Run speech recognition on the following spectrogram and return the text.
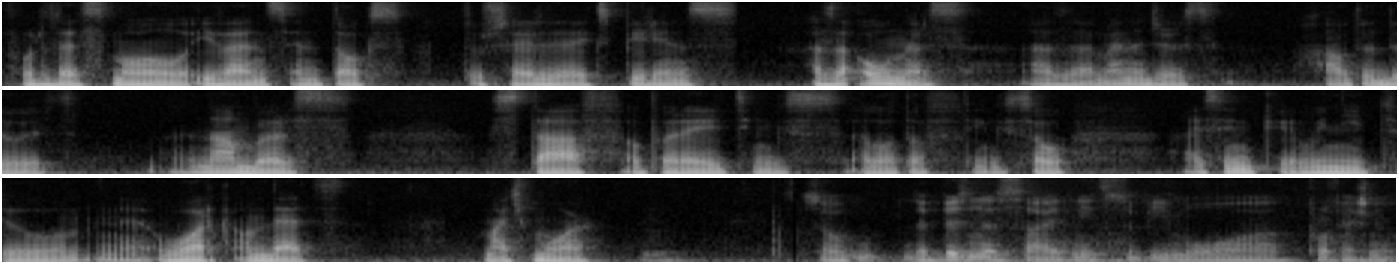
for the small events and talks to share the experience as owners, as managers, how to do it numbers, staff, operatings, a lot of things. So I think we need to uh, work on that much more. So the business side needs to be more professional.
